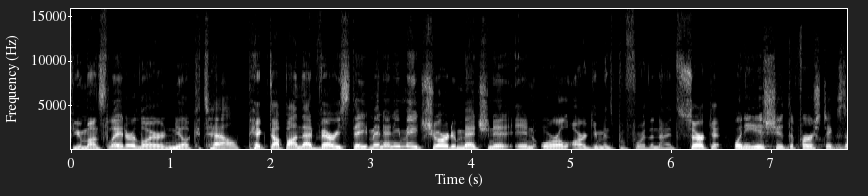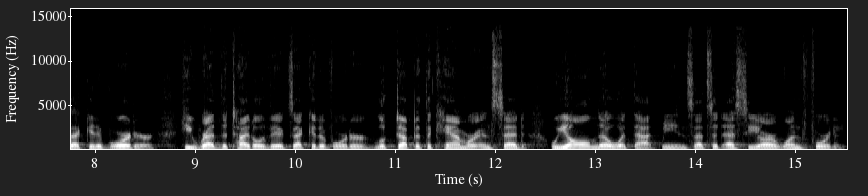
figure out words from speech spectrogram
few months later, lawyer Neil Katyal picked up on that very statement and he made sure to mention it in oral arguments before the Ninth Circuit. When he issued the first executive order, he read the title of the executive order, looked up at the camera, and said, We all know what that means. That's at SCR 140.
